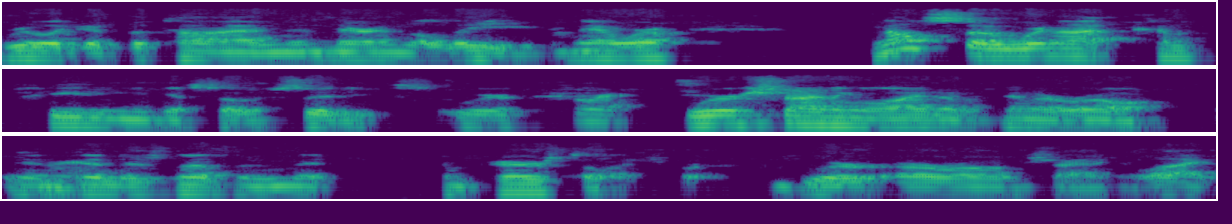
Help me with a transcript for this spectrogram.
really good baton and they're in the lead now we're and also we're not competing against other cities we're correct. we're shining light in, in our own and, and there's nothing that compares to lynchburg Mm-hmm. We're our own shining light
